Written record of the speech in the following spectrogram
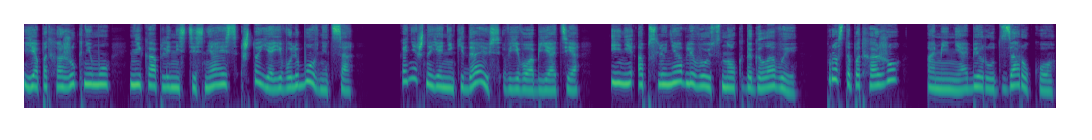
Я подхожу к нему, ни капли не стесняясь, что я его любовница. Конечно, я не кидаюсь в его объятия и не обслюнявливаю с ног до головы. Просто подхожу, а меня берут за руку.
